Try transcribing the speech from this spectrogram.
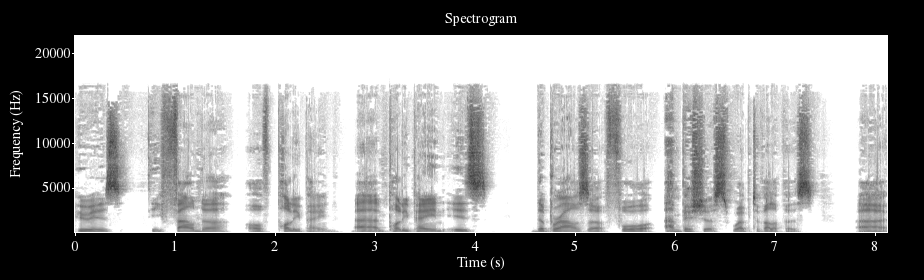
who is the founder of Polypane. And Polypane is the browser for ambitious web developers. Uh,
